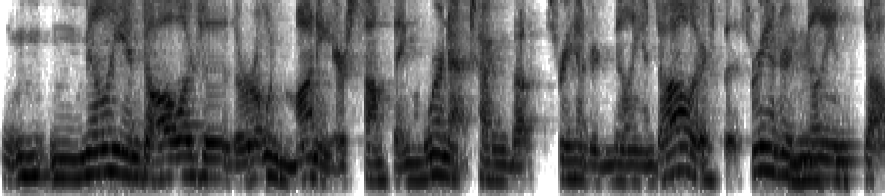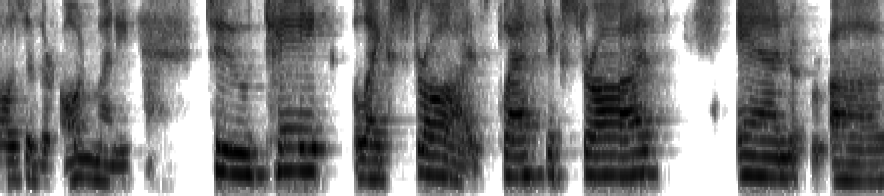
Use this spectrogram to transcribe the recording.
million dollars of their own money or something. We're not talking about three hundred million dollars, but three hundred mm-hmm. million dollars of their own money to take like straws, plastic straws, and uh,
